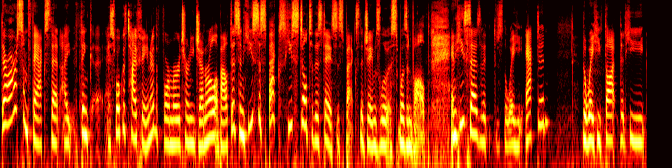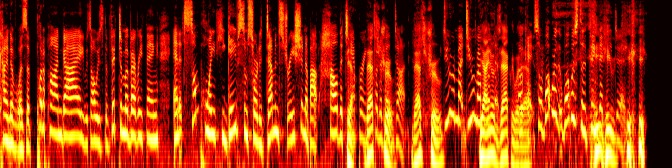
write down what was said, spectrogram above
there are some facts that I think uh, I spoke with Ty Fahner, the former Attorney General, about this, and he suspects, he still to this day suspects that James Lewis was involved. And he says that just the way he acted, the way he thought that he kind of was a put upon guy. He was always the victim of everything. And at some point, he gave some sort of demonstration about how the tampering yeah, could have true. been done. That's true. Do you, rem- do you remember? Yeah, I know that- exactly what Okay, so what were the, what was the thing that he, did? He,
